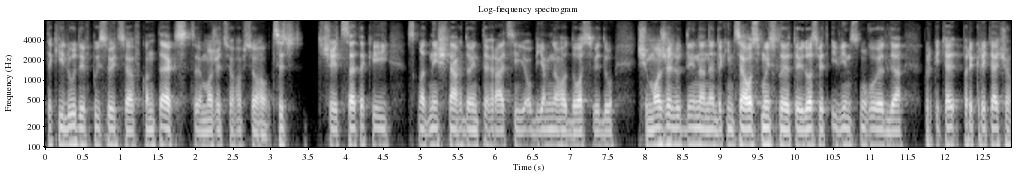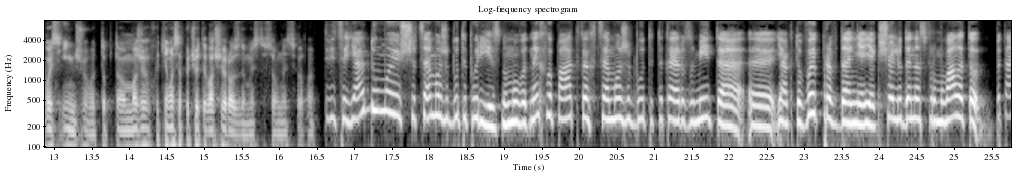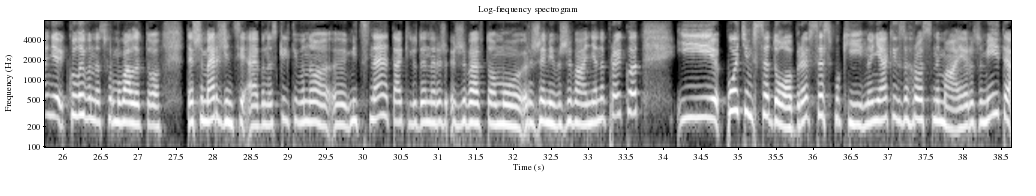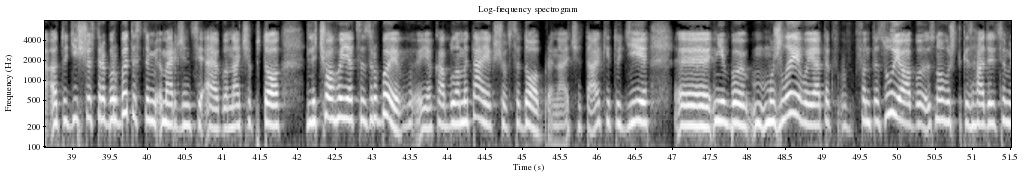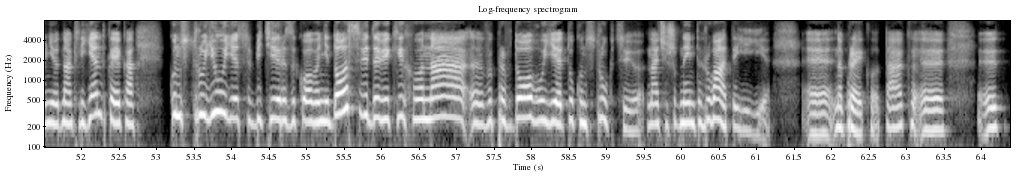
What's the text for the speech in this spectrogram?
такі люди вписуються в контекст, може, цього всього? Це чи це такий складний шлях до інтеграції об'ємного досвіду? Чи може людина не до кінця осмислює той досвід, і він слугує для прикриття прикриття чогось іншого? Тобто, може, хотілося почути ваші роздуми стосовно цього? Дивіться, я думаю, що це може бути по-різному. В одних випадках це може бути таке, розумієте, е, як то виправдання. Якщо людина сформувала, то питання, коли вона сформувала, то теж emergency его, наскільки воно е, міцне, так і людина живе в тому режимі виживання, наприклад, і потім все добре, все спокійно, ніяких загроз немає, розумієте? А тоді щось треба робити з тим emergency его, начебто для чого я це зробив? Яка була мета, якщо все добре, наче так? І тоді, е, ніби можливо, я так фантазую, або знову ж таки згадується мені одна клієнтка, яка конструює собі ті ризиковані досвіди, в яких вона е, виправдовує ту конструкцію, наче щоб не інтегрувати її, е, наприклад. Так? Е,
